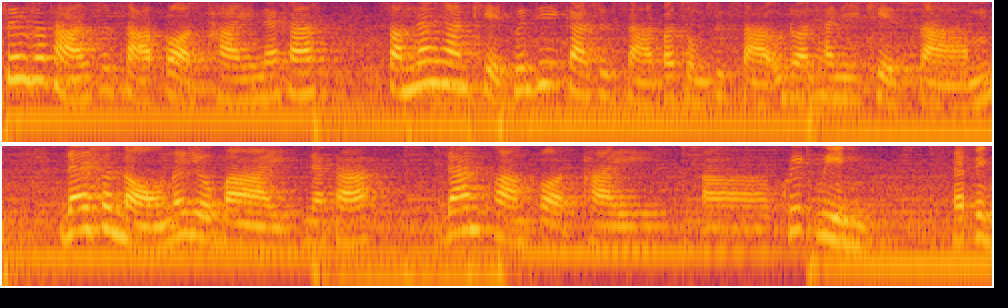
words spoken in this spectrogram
ซึ่งสถานศึกษาปลอดภัยนะคะสำนักงานเขตพื้นที่การศึกษาประถมศึกษาอุดรธานีเขต 3 ได้สนองนโยบายนะคะ ด้านความปลอดภัยควิกวินและเป็น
